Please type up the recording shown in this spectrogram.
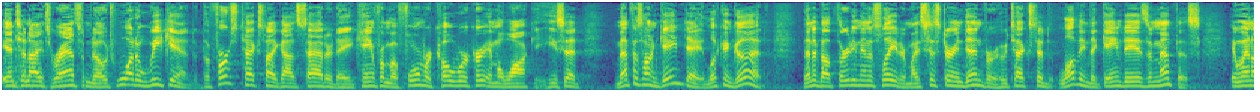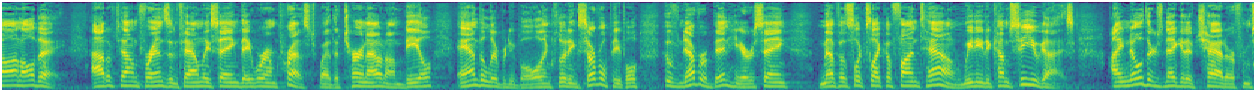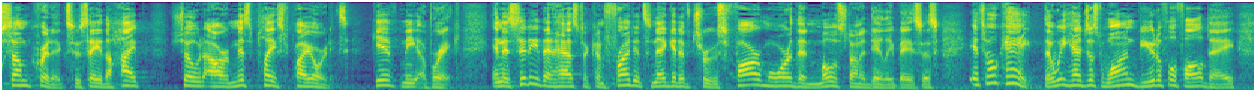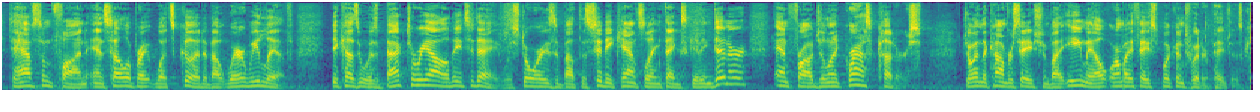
In tonight's ransom note, what a weekend. The first text I got Saturday came from a former coworker in Milwaukee. He said, Memphis on game day, looking good. Then about 30 minutes later, my sister in Denver who texted, loving that game day is in Memphis. It went on all day. Out-of-town friends and family saying they were impressed by the turnout on Beale and the Liberty Bowl, including several people who've never been here saying, Memphis looks like a fun town. We need to come see you guys. I know there's negative chatter from some critics who say the hype showed our misplaced priorities. Give me a break. In a city that has to confront its negative truths far more than most on a daily basis, it's okay that we had just one beautiful fall day to have some fun and celebrate what's good about where we live. Because it was back to reality today with stories about the city canceling Thanksgiving dinner and fraudulent grass cutters. Join the conversation by email or my Facebook and Twitter pages.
